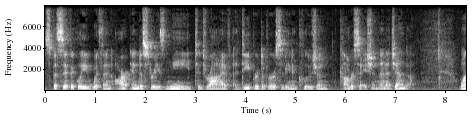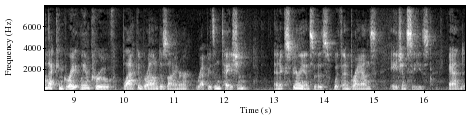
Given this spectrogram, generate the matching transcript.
specifically within our industry's need to drive a deeper diversity and inclusion conversation and agenda. One that can greatly improve black and brown designer representation and experiences within brands, agencies, and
